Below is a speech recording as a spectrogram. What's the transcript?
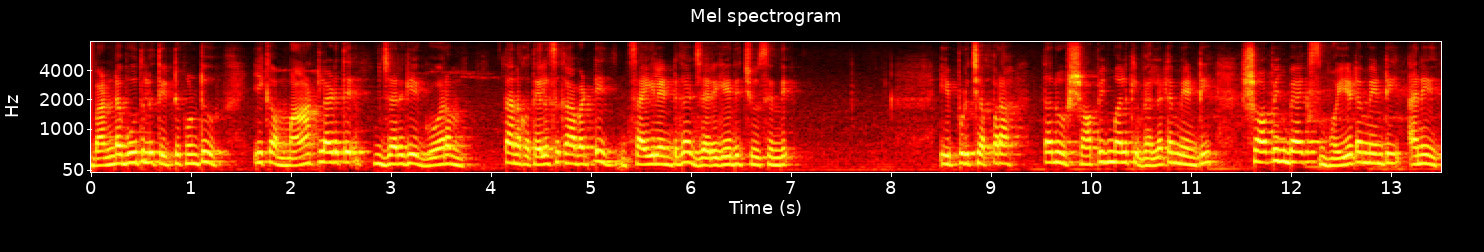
బండబూతులు తిట్టుకుంటూ ఇక మాట్లాడితే జరిగే ఘోరం తనకు తెలుసు కాబట్టి సైలెంట్గా జరిగేది చూసింది. ఇప్పుడు చెప్పరా తను షాపింగ్ మాల్కి వెళ్ళటం ఏంటి? షాపింగ్ బ్యాగ్స్ మొయ్యటం ఏంటి? అని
